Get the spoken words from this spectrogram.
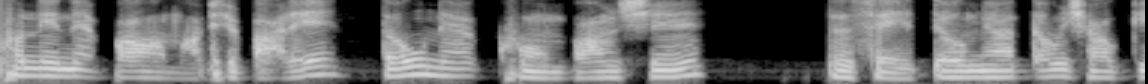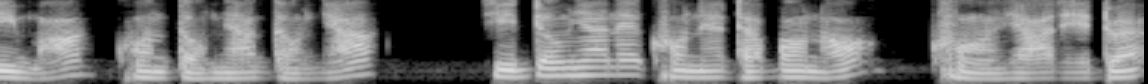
ခုနှစ်နဲ့ပေါင်းအောင်မှာဖြစ်ပါတယ်3နဲ့ခွန်ပေါင်းရှင်း30 3များ3လျှောက်ကီမှာခွန်3များ3ညာဒီ3များနဲ့ခွန်နဲ့ထပ်ပေါင်းတော့ခွန်ရတဲ့အတွက်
